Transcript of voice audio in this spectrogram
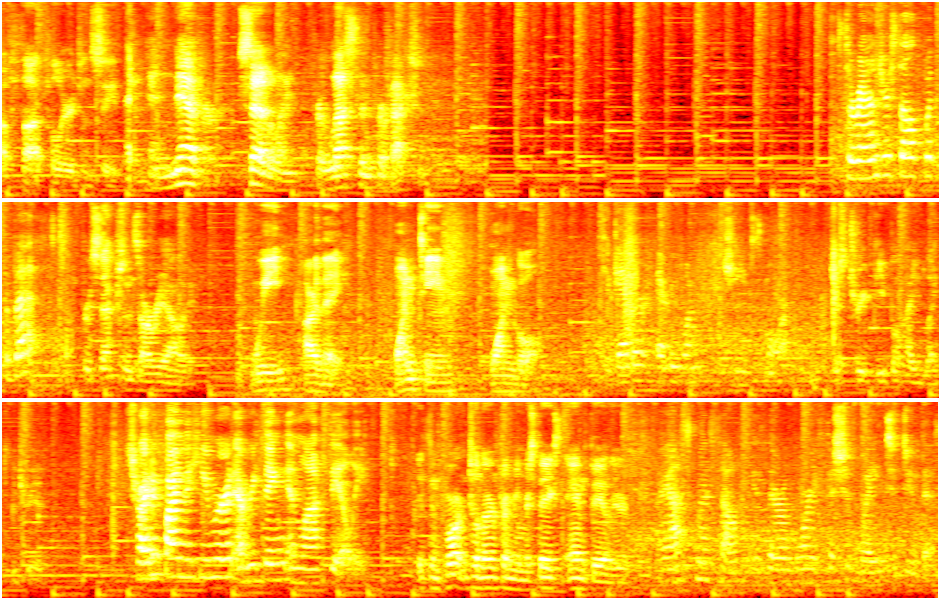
of thoughtful urgency. And never settling for less than perfection. Surround yourself with the best. Perceptions are reality. We are they. One team, one goal. Together, everyone achieves more. Just treat people how you'd like to be treated. Try to find the humor in everything and laugh daily. It's important to learn from your mistakes and failures. I ask myself, is there a more efficient way to do this?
